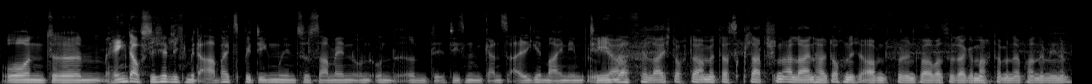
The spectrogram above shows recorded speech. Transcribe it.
und ähm, hängt auch sicherlich mit Arbeitsbedingungen zusammen und, und, und diesem ganz allgemeinen Thema. Ja, vielleicht auch damit, dass Klatschen allein halt doch nicht abendfüllend war, was wir da gemacht haben in der Pandemie. Ne?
